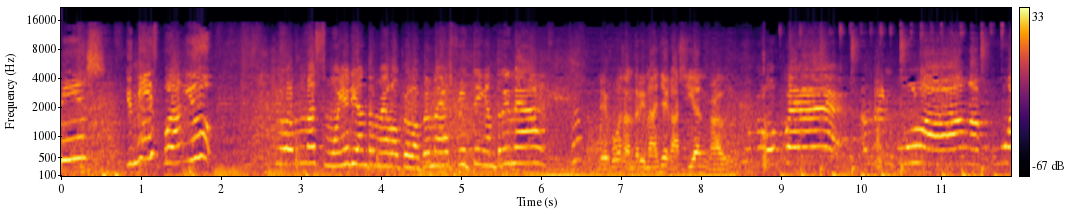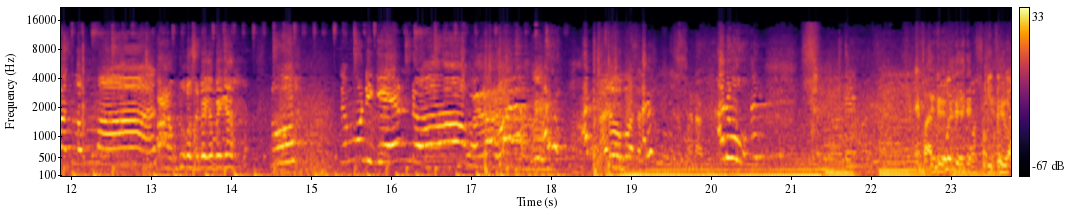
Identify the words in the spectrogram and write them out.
Miss. Yuk, Miss, pulang yuk. Lemas, semuanya diantar sama Lope-Lope sama everything, anterin ya. Ya bos anterin aja kasihan kali Lope, Anterin pulang, nggak kuat lemas. Ah, udah gak usah pegang-pegang. Duh, saya mau digendong. Aduh, bos. Aduh, Eh, bantuin bos gitu ya.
